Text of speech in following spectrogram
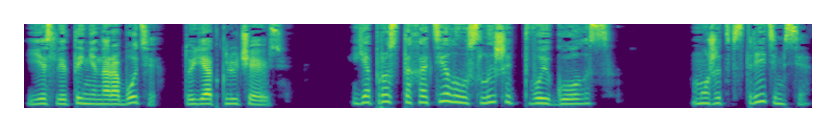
Если ты не на работе, то я отключаюсь». «Я просто хотела услышать твой голос. Может, встретимся?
